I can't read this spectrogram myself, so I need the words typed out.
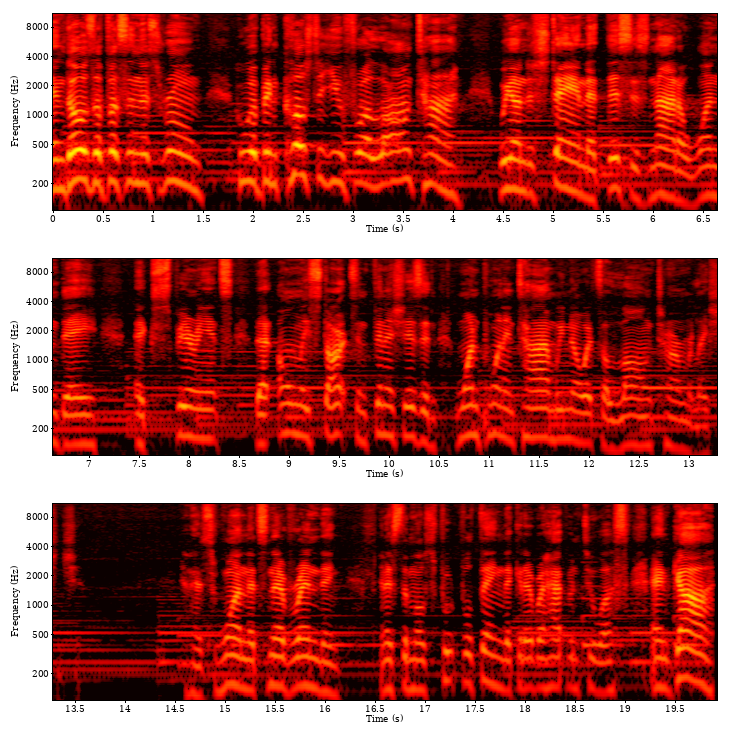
And those of us in this room who have been close to you for a long time, we understand that this is not a one day experience that only starts and finishes at one point in time. We know it's a long term relationship. And it's one that's never ending. And it's the most fruitful thing that could ever happen to us. And God,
